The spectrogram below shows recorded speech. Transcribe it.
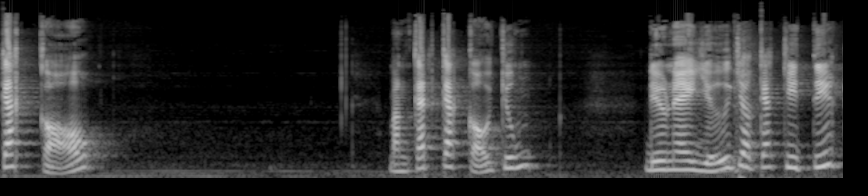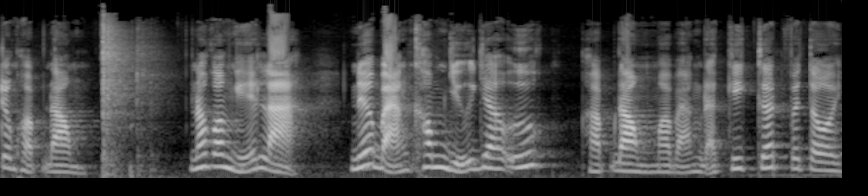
cắt cổ bằng cách cắt cổ chúng. Điều này giữ cho các chi tiết trong hợp đồng. Nó có nghĩa là nếu bạn không giữ giao ước, hợp đồng mà bạn đã ký kết với tôi,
